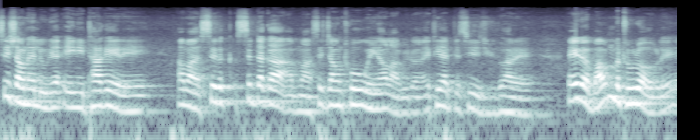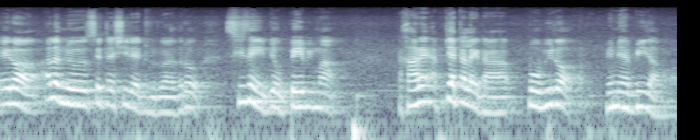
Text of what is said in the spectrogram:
စစ်ရှောင်တဲ့လူတွေအိမ်နေထားခဲ့တယ်အမှစစ်စစ်တပ်ကအမှစစ်ကြောင်းထိုးဝင်ရောက်လာပြီးတော့အဲ့ထက်ကပစ္စည်းတွေယူသွားတယ် အဲ့တော့ဘာမှမထူးတော့ဘူးလေအဲ့တော့အဲ့လိုမျိုးစစ်တပ်ရှိတဲ့လူတွေကသူတို့စီးစိမ်ပြုတ်ပေးပြီးမှတခါတည်းအပြတ်တက်လိုက်တာပို့ပြီးတော့မြင်မြန်ပြီးတာပေါ့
